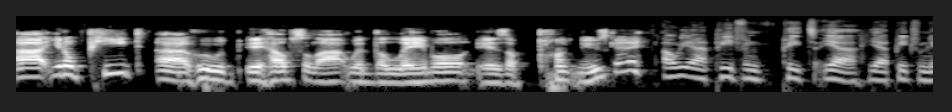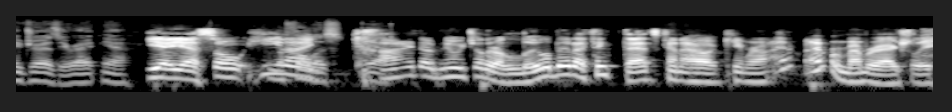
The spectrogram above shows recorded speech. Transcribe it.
Uh, you know, Pete, uh, who it helps a lot with the label, is a punk news guy. Oh yeah, Pete from Pete. Yeah, yeah, Pete from New Jersey, right? Yeah. Yeah, yeah. So he and the I Fullers, yeah. kind of knew each other a little bit. I think that's kind of how it came around. I don't, I don't remember actually.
